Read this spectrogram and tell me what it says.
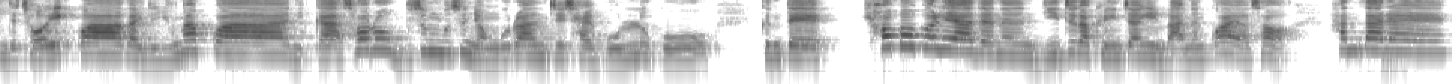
이제 저희 과가 이제 융합과니까 서로 무슨 무슨 연구를 하는지 잘 모르고 근데 협업을 해야 되는 니드가 굉장히 많은 과여서 한 달에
